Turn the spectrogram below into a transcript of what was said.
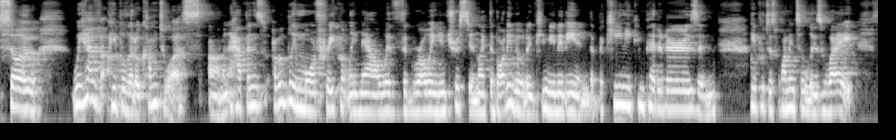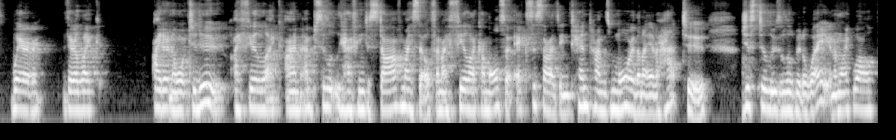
So we have people that'll come to us, um, and it happens probably more frequently now with the growing interest in like the bodybuilding community and the bikini competitors and people just wanting to lose weight, where they're like, I don't know what to do. I feel like I'm absolutely having to starve myself. And I feel like I'm also exercising 10 times more than I ever had to just to lose a little bit of weight. And I'm like, well,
